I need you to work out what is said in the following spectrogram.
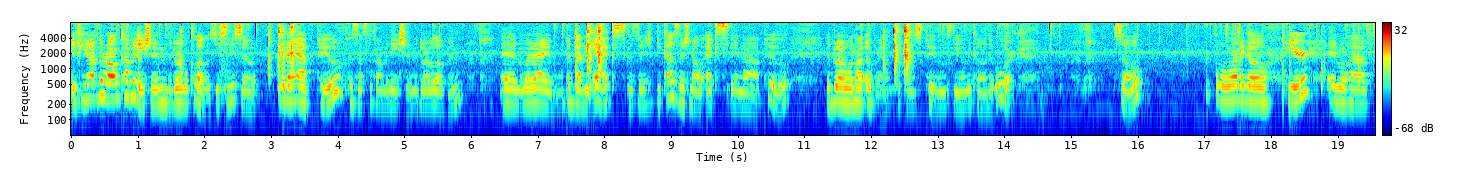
if you have the wrong combination the door will close. You see so when I have poo because that's the combination the door will open. And when I put down the X, because there's because there's no X in uh, poo, the door will not open because poo is the only code that will work. So we'll want to go here, and we'll have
